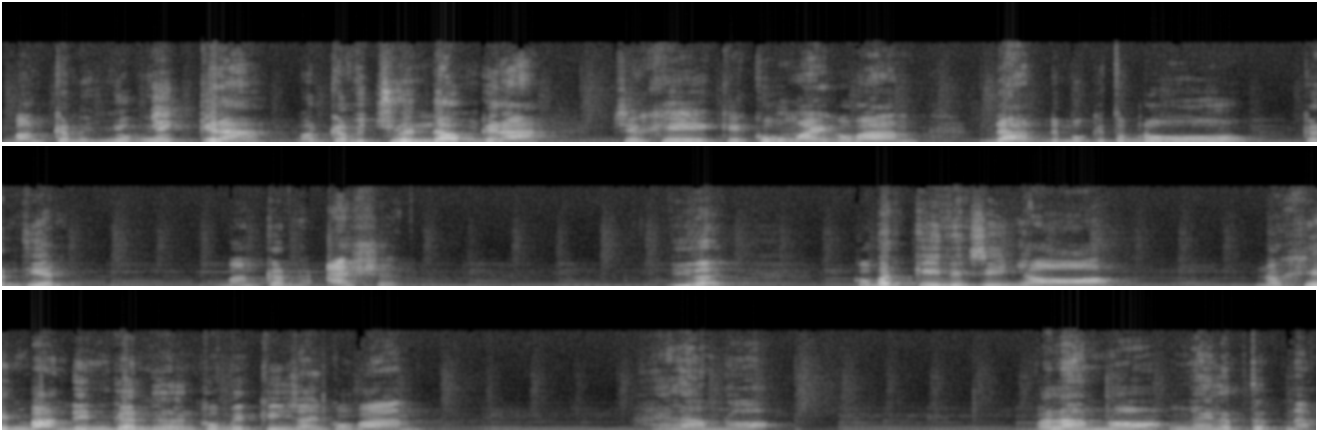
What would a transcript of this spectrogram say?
Bạn cần phải nhúc nhích cái đã, bạn cần phải chuyển động cái đã trước khi cái cỗ máy của bạn đạt được một cái tốc độ cần thiết. Bạn cần phải action. Vì vậy, có bất kỳ việc gì nhỏ nó khiến bạn đến gần hơn công việc kinh doanh của bạn, hãy làm nó. Và làm nó ngay lập tức nào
